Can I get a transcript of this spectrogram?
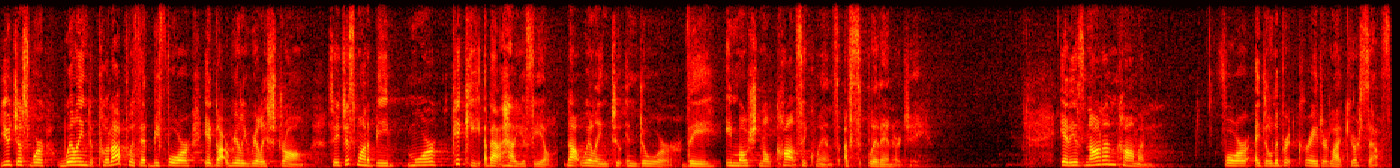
You just were willing to put up with it before it got really really strong. So you just want to be more picky about how you feel not willing to endure the emotional consequence of split energy. It is not uncommon for a deliberate creator like yourself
